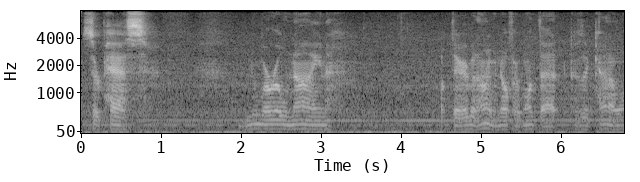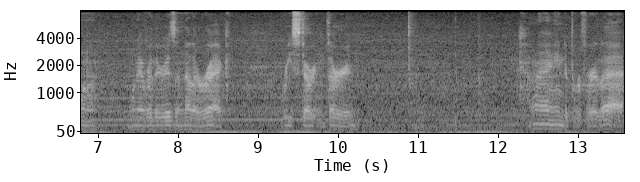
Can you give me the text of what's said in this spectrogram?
surpass numero 9 up there, but I don't even know if I want that, because I kind of want to, whenever there is another wreck, restart in third. Kind of prefer that,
